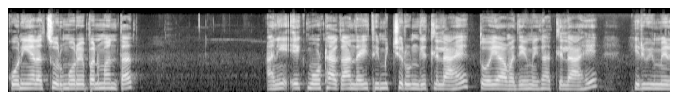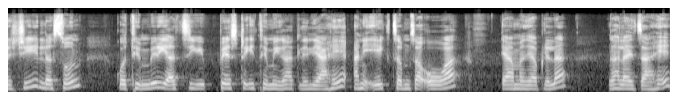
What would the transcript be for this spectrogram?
कोणी याला चुरमुरे पण म्हणतात. आणि एक मोठा कांदा इथे मी चिरून घेतलेला आहे. तो यामध्ये मी घातलेला आहे. हिरवी मिरची लसूण कोथिंबीर याची पेस्ट इथे मी घातलेली आहे आणि एक चमचा ओवा त्यामध्ये आपल्याला घालायचा आहे.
